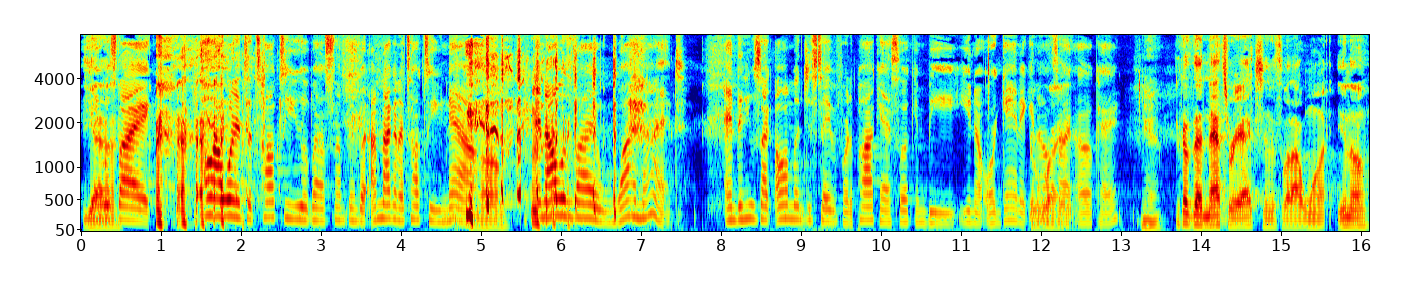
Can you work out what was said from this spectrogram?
Yeah. He was like, "Oh, I wanted to talk to you about something, but I'm not going to talk to you now." and I was like, "Why not?" And then he was like, "Oh, I'm gonna just save it for the podcast so it can be, you know, organic." And I was Right. like, oh, "Okay." yeah. Because that natural reaction is what I want. You know,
